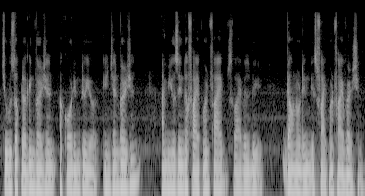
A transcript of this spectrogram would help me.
choose the plugin version according to your engine version. I'm using the 5.5 so I will be downloading this 5.5 version.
